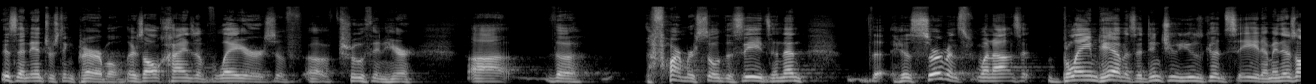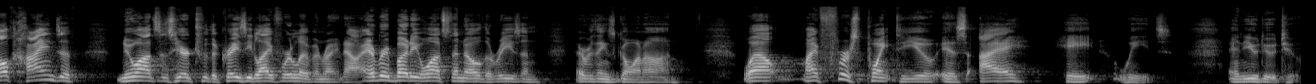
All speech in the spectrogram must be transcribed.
This is an interesting parable. There's all kinds of layers of, of truth in here. Uh, the, the farmer sowed the seeds, and then the, his servants went out and said, blamed him and said, Didn't you use good seed? I mean, there's all kinds of nuances here to the crazy life we're living right now. Everybody wants to know the reason everything's going on. Well, my first point to you is I hate weeds, and you do too.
